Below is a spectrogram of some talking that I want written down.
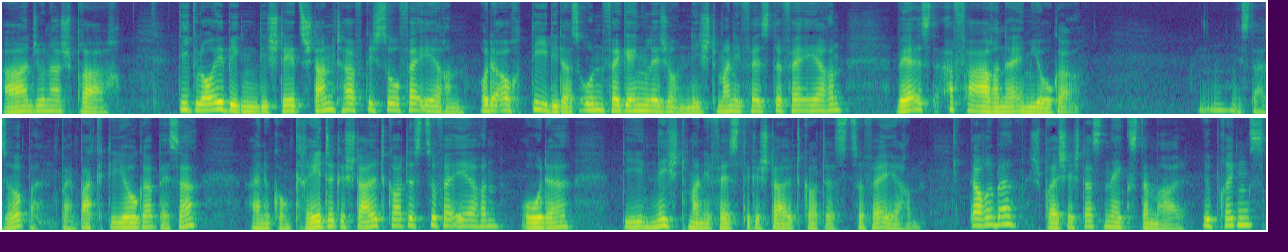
Arjuna sprach, die Gläubigen, die stets standhaftig so verehren, oder auch die, die das Unvergängliche und Nicht-Manifeste verehren, wer ist erfahrener im Yoga? Hm, ist also beim Bhakti-Yoga besser, eine konkrete Gestalt Gottes zu verehren oder die nicht manifeste Gestalt Gottes zu verehren. Darüber spreche ich das nächste Mal. Übrigens,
